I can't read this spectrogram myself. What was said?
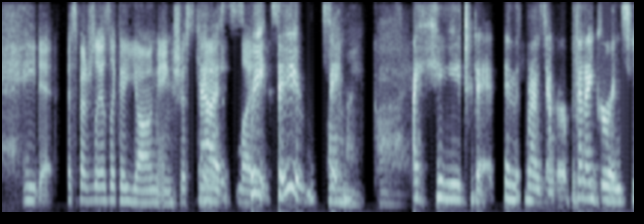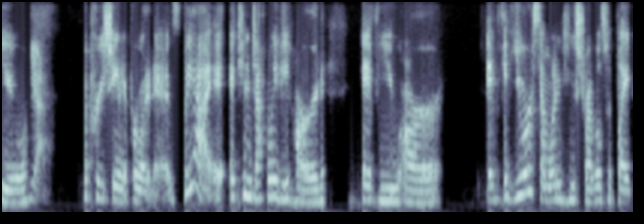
hate it, especially as like a young, anxious kid. Yes. Like, Wait, same, same. Oh my God. I hated it in, when I was younger, but then I grew into yeah appreciating it for what it is. But yeah, it, it can definitely be hard if you are if, if you are someone who struggles with like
